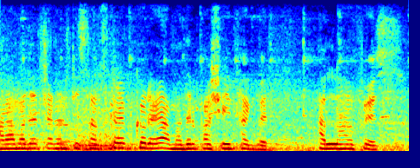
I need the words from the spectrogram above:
আর আমাদের চ্যানেলটি সাবস্ক্রাইব করে আমাদের পাশেই থাকবেন। আল্লাহ হাফেজ।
